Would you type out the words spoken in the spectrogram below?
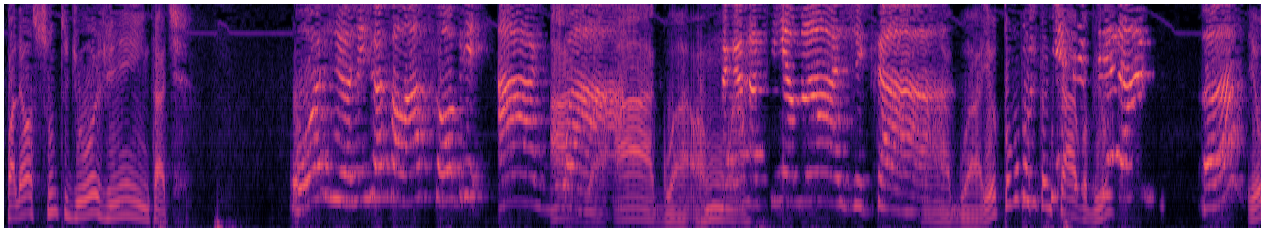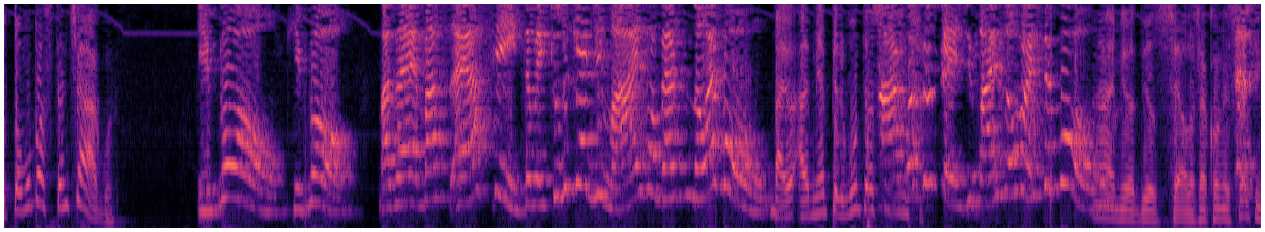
qual é o assunto de hoje, hein, Tati? Hoje a gente vai falar sobre água. Água, água. Hum, a garrafinha mágica. Água. Eu tomo bastante água, viu? Hã? Eu tomo bastante água. Que bom, que bom. Mas é, é assim, também tudo que é demais, Roberto, não é bom. Tá, a minha pergunta é o seguinte. Água também, demais não vai ser bom. Ai, meu Deus do céu, ela já começou assim.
